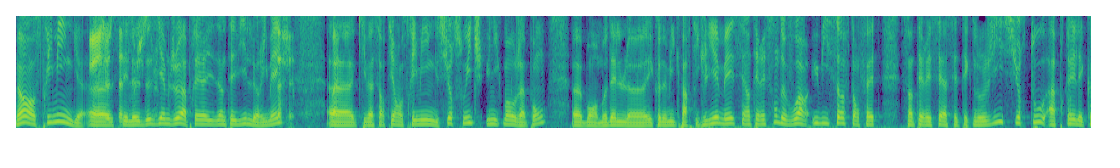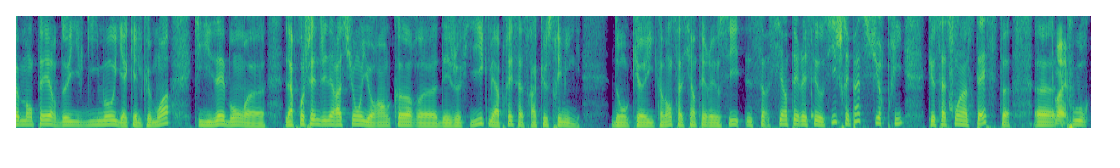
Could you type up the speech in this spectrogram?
Non, en streaming. Euh, c'est le deuxième jeu après Resident Evil, le remake, euh, qui va sortir en streaming sur Switch uniquement au Japon. Euh, bon, modèle euh, économique particulier, mais c'est intéressant de voir Ubisoft en fait s'intéresser à cette technologie, surtout après les commentaires de Yves Guillemot il y a quelques mois, qui disait bon, euh, la prochaine génération, il y aura encore des jeux physiques, mais après ça sera que streaming. Donc euh, il commence à s'y intéresser aussi. S'y intéresser aussi. Je serais pas surpris que ça soit un test euh, Ouais. pour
